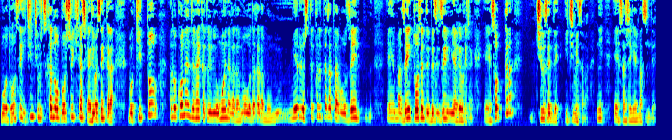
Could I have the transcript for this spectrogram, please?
もうどうせ1日2日の募集期間しかありませんから、もうきっと、あの、来ないんじゃないかというふうに思いながら、もう、だからもう、メールをしてくれた方はもう全員、えーまあ全員当選って別に全員にあげるわけじゃない。えーそっから抽選で1名様に、えー差し上げますんで、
